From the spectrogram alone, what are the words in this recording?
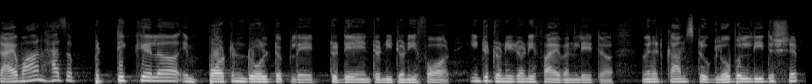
Taiwan has a particular important role to play today in 2024, into 2025 and later, when it comes to global leadership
